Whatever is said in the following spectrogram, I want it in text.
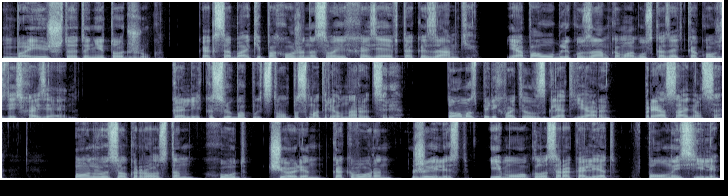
Боюсь, что это не тот жук. Как собаки похожи на своих хозяев, так и замки. Я по облику замка могу сказать, каков здесь хозяин. Калика с любопытством посмотрел на рыцаря. Томас перехватил взгляд Яры, приосанился. Он высок ростом, худ, черен, как ворон, жилист, ему около сорока лет, в полной силе.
